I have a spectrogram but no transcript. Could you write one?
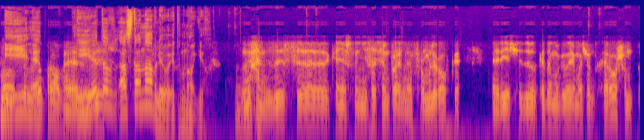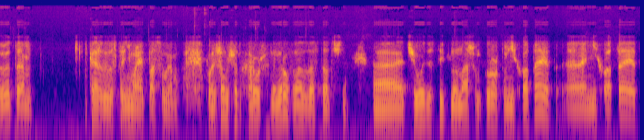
Ну, и это, правы. и Здесь- это останавливает многих. Здесь, э, конечно, не совсем правильная формулировка. Речь идет, когда мы говорим о чем-то хорошем, то это каждый воспринимает по-своему. По большому счету, хороших номеров у нас достаточно. Э, Чего действительно нашим курортам не хватает? Э, Не хватает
